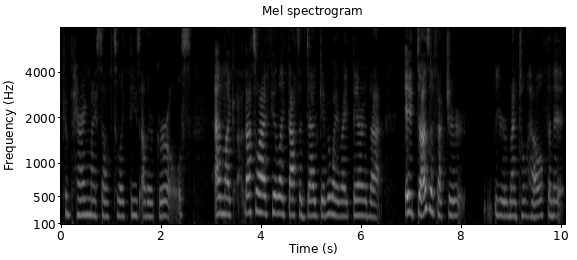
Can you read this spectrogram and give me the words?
comparing myself to like these other girls. And like that's why I feel like that's a dead giveaway right there that it does affect your your mental health and it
